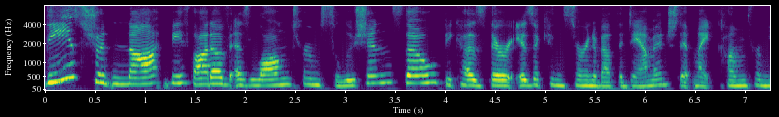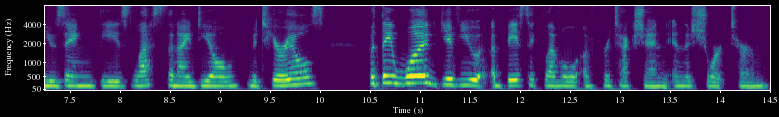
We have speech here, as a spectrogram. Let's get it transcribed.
These should not be thought of as long-term solutions though, because there is a concern about the damage that might come from using these less than ideal materials, but they would give you a basic level of protection in the short term.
